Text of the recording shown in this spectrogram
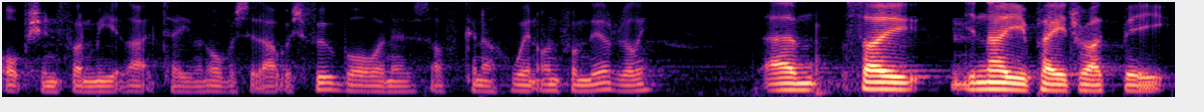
option for me at that time, and obviously that was football, and as I've kind of went on from there, really. Um, so you know you played rugby.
